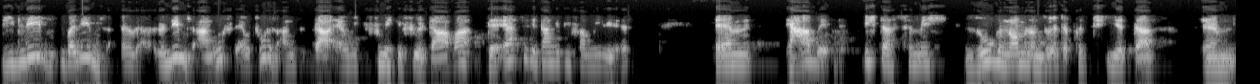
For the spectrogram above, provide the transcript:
die Leben, Überlebens, äh, Lebensangst, äh, Todesangst da irgendwie für mich gefühlt da war, der erste Gedanke die Familie ist, ähm, habe ich das für mich so genommen und so interpretiert, dass ähm,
